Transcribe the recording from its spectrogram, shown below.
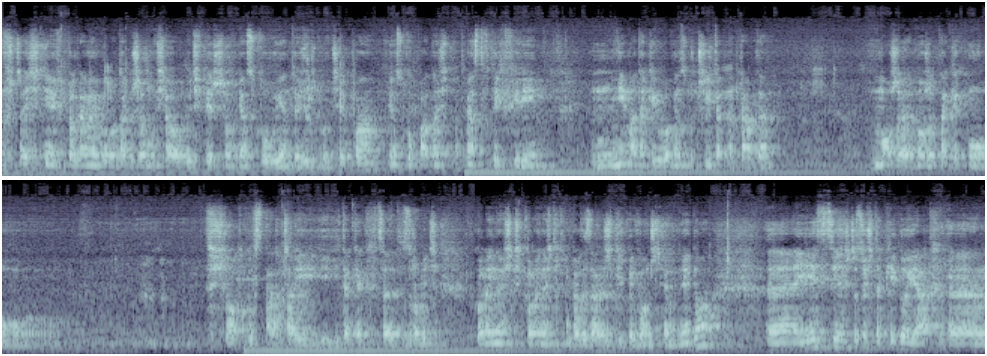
Wcześniej w programie było tak, że musiało być w pierwszym wniosku ujęte źródło ciepła, w wniosku płatność, natomiast w tej chwili mm, nie ma takiego obowiązku, czyli tak naprawdę może, może tak jak mu środków starcza i, i tak jak chce to zrobić, kolejność, kolejność tak naprawdę zależy tylko i wyłącznie od niego. E, Jest jeszcze coś takiego jak em,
